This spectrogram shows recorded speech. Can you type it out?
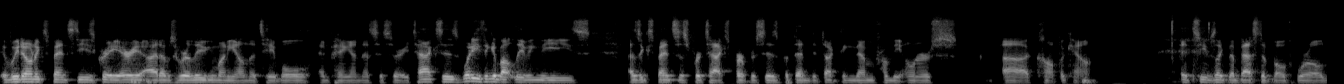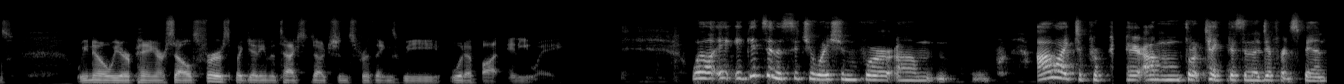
if we don't expense these gray area items, we're leaving money on the table and paying unnecessary taxes. What do you think about leaving these as expenses for tax purposes, but then deducting them from the owner's uh, comp account? It seems like the best of both worlds. We know we are paying ourselves first, but getting the tax deductions for things we would have bought anyway. Well, it, it gets in a situation where um, I like to prepare. I'm going to take this in a different spin.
